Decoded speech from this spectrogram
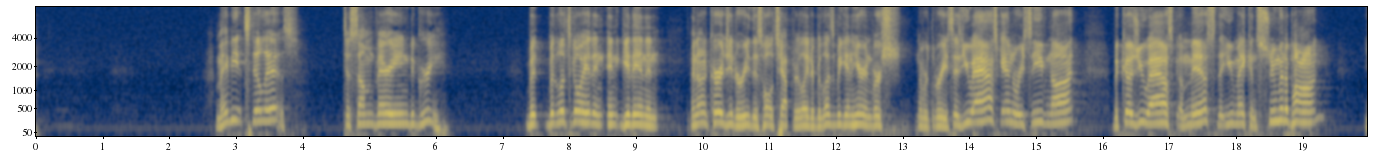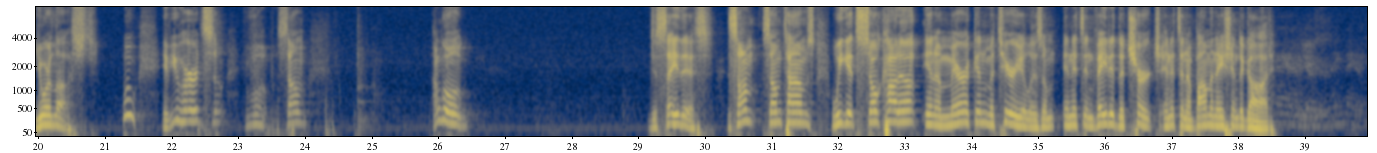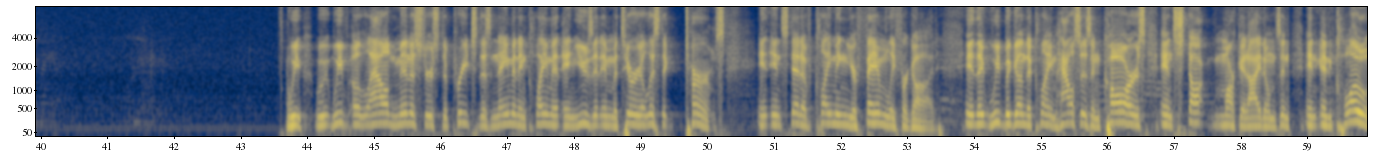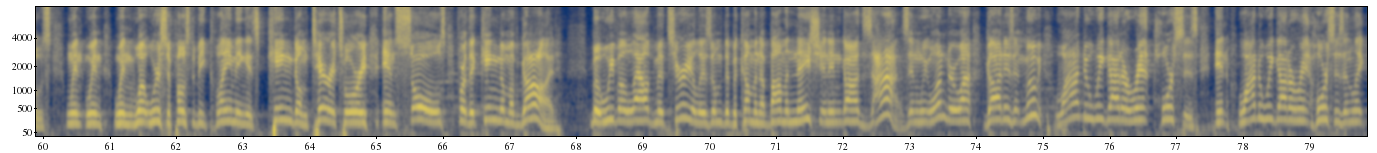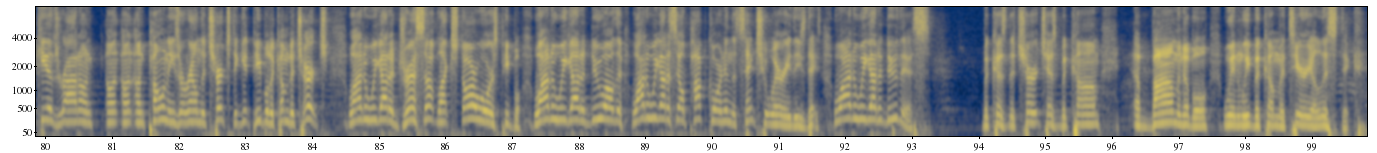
Maybe it still is to some varying degree. But but let's go ahead and, and get in and and I encourage you to read this whole chapter later. But let's begin here in verse number three. It says, You ask and receive not, because you ask amiss, that you may consume it upon your lusts. Woo. If you heard some, some I'm going to just say this. Some sometimes we get so caught up in American materialism and it's invaded the church and it's an abomination to God. We, we, we've allowed ministers to preach this name it and claim it and use it in materialistic terms in, instead of claiming your family for God. Eh, they, we've begun to claim houses and cars and stock market items and, and, and clothes when, when, when what we're supposed to be claiming is kingdom territory and souls for the kingdom of God but we've allowed materialism to become an abomination in God's eyes. And we wonder why God isn't moving. Why do we got to rent horses? And why do we got to rent horses and let kids ride on, on, on, on ponies around the church to get people to come to church? Why do we got to dress up like Star Wars people? Why do we got to do all this? Why do we got to sell popcorn in the sanctuary these days? Why do we got to do this? Because the church has become abominable when we become materialistic.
